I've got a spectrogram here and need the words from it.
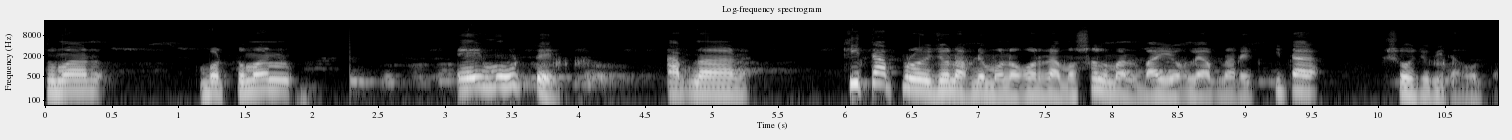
তোমার বর্তমান এই মুহূর্তে আপনার কিতা প্রয়োজন আপনি মনে করা মুসলমান ভাই হলে আপনার কিতা সহযোগিতা করতে?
